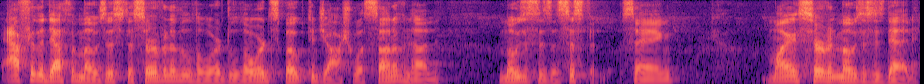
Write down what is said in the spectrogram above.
After the death of Moses, the servant of the Lord, the Lord spoke to Joshua, son of Nun, Moses' assistant, saying, My servant Moses is dead.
